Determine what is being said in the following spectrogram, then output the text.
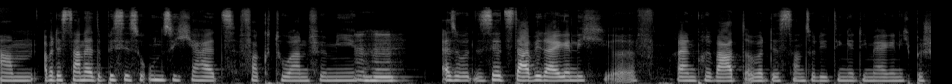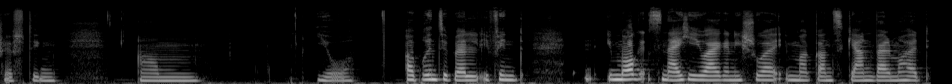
Ähm, aber das sind halt ein bisschen so Unsicherheitsfaktoren für mich. Mhm. Also das ist jetzt da wieder eigentlich äh, rein privat, aber das sind so die Dinge, die mich eigentlich beschäftigen. Ähm, ja, aber prinzipiell, ich finde, ich mag das neue Jahr eigentlich schon immer ganz gern, weil man halt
